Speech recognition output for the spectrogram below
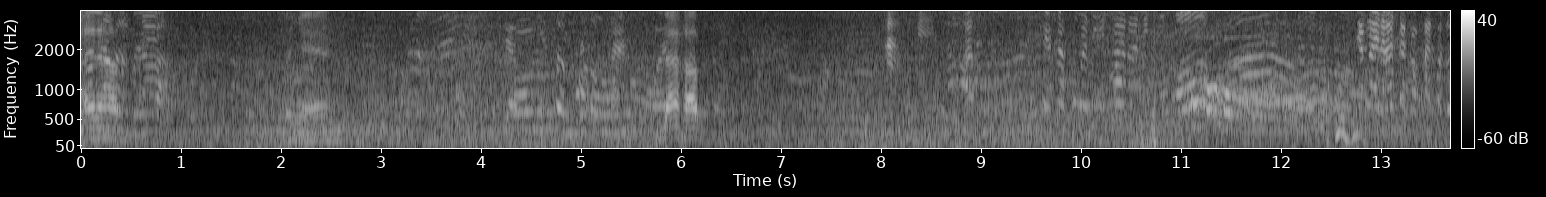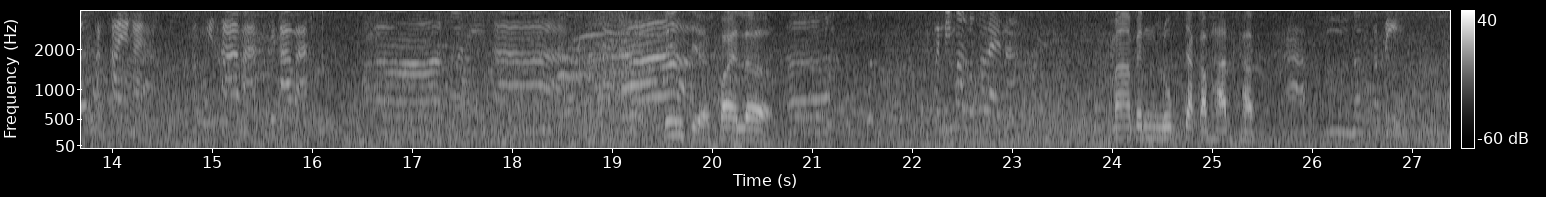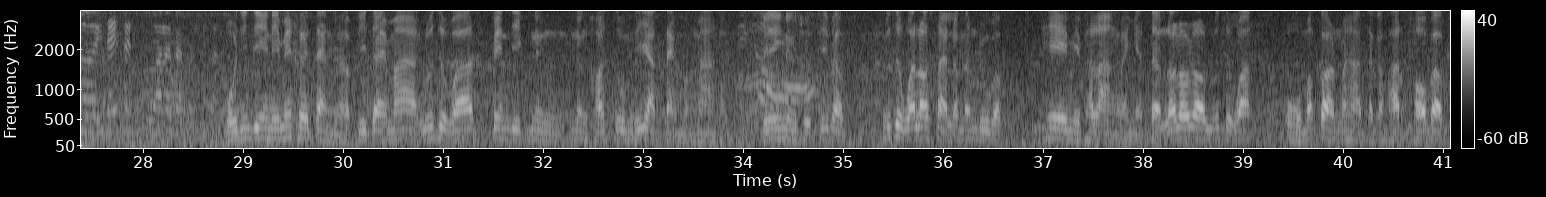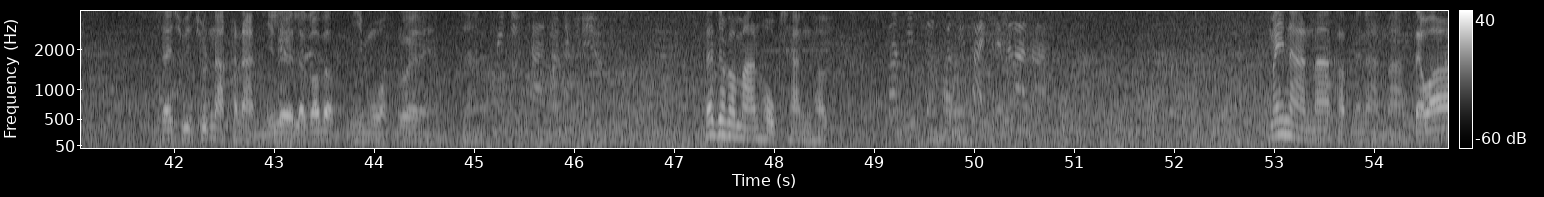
ไอ้นะครับไม่ได้อะไรเงี้ยเดี๋ยวนี้เสริมไม่ตรงไงได้ครับ อะโอเคอะโอเคค่ะสวัสดีค่ะนานิโอ้ยังไงนะจักรพันธ์เขาต้องทักทายยังไงอะต้องมีท่าไหมมีท่าไหมเออสวัสดีค่ะเออสิ้นเจียควายเลอร์เออวันนี้มาลุกอะไรนะมาเป็นลุคจักรพรรดิครับครับอืมโดยปกติ เคยได้แต่งตัวอะไรแบบนี้ไหมโอ้จริงๆอันนี้ไม่เคยแต่งเลยครับดีใจมากรู้สึกว่าเป็นอีกหนึ่งหนึ่งคอสตูมที่อยากแต่งมากๆครับเป็นอีกหนึ่งชุดที่แบบรู้สึกว่าเราใส่แล้วมันดูแบบเท่มีพลังอะไรเงี้ยแต่แล้วเราเรารู้สึกว่าโอ้โหเมื่อก่อนมหาจักรพรรดิเขาแบบใช้ชีวิตชุดหนักขนาดนี้เลย แล้วก็แบบมีหมวกด้วยนะครับใช่ไม่กี่ครั้งอะน่าจะประมาณ 6 ชั้นครับ ตอนที่ตอนที่ใส่ใช้เวลานานไม่นานมากครับไม่นานมาก แต่ว่า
